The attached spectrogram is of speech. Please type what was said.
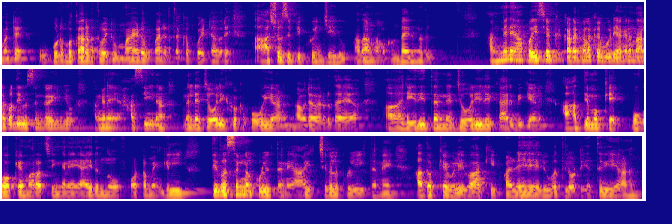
മറ്റേ കുടുംബക്കാരുടെ അടുത്ത് പോയിട്ട് ഉമ്മായുടെ ഉപ്പാന്റെ അടുത്തൊക്കെ പോയിട്ട് അവരെ ആശ്വസിപ്പിക്കുകയും ചെയ്തു. അതാണ് നമുക്കുണ്ടായിരുന്നത്. അങ്ങനെ ആ പൈസയൊക്കെ കടങ്ങളൊക്കെ വീടി അങ്ങനെ നാൽപ്പത് ദിവസം കഴിഞ്ഞു. അങ്ങനെ ഹസീന മെല്ലെ ജോലിക്കൊക്കെ പോവുകയാണ്. അവരവരുടേതായ രീതിയിൽ തന്നെ ജോലിയിലേക്ക് ആരംഭിക്കുകയാണ്. ആദ്യമൊക്കെ മുഖമൊക്കെ മറച്ച് ഇങ്ങനെയായിരുന്നു ഫോട്ടോമെങ്കിൽ ദിവസങ്ങൾക്കുള്ളിൽ തന്നെ ആഴ്ചകൾക്കുള്ളിൽ തന്നെ അതൊക്കെ വെളിവാക്കി പഴയ രൂപത്തിലോട്ട് എത്തുകയാണ്.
